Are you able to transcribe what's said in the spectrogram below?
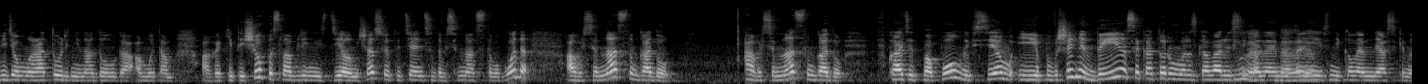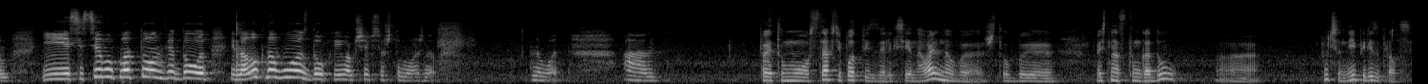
ведем мораторий ненадолго, а мы там какие-то еще послабления сделаем. Сейчас все это тянется до 2018 года, а в 2018 году а в 2018 году вкатит по полной всем и повышение ДС, о котором мы разговаривали ну, с, Николаем, да, да, да. с Николаем Ляскиным, и систему Платон ведут, и налог на воздух, и вообще все, что можно. Ну вот. А... Поэтому ставьте подпись за Алексея Навального, чтобы в 2018 году э, Путин не переизбрался.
